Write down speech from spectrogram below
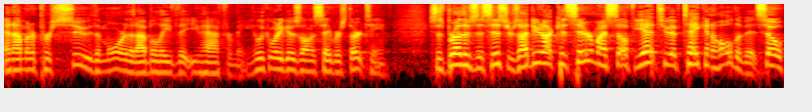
And I'm going to pursue the more that I believe that you have for me. Look at what he goes on to say, verse 13. He says, Brothers and sisters, I do not consider myself yet to have taken hold of it. So,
